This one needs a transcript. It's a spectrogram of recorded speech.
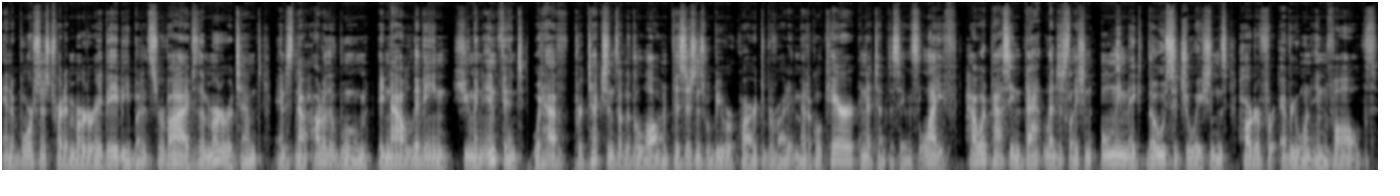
and abortionist try to murder a baby, but it survives the murder attempt and is now out of the womb, a now living human infant would have protections under the law and physicians would be required to provide it medical care in an attempt to save its life. How would passing that legislation only make those situations harder for everyone involved?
